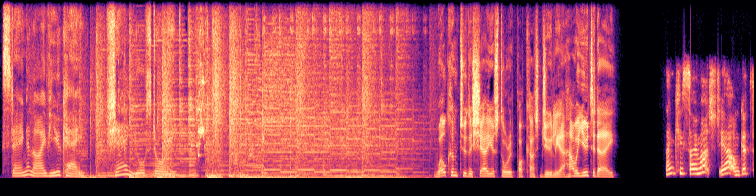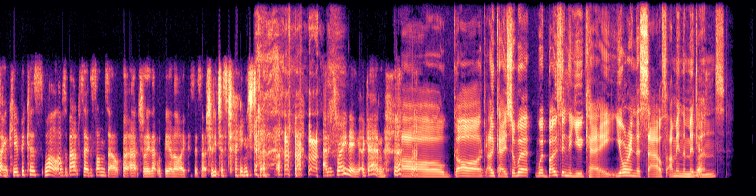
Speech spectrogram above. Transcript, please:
Staying Alive UK. Share your story. Welcome to the Share Your Story podcast, Julia. How are you today? Thank you so much. Yeah, I'm good, thank you. Because, well, I was about to say the sun's out, but actually that would be a lie because it's actually just changed and it's raining again. oh God. Okay, so we're we're both in the UK. You're in the south. I'm in the Midlands. Yes.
